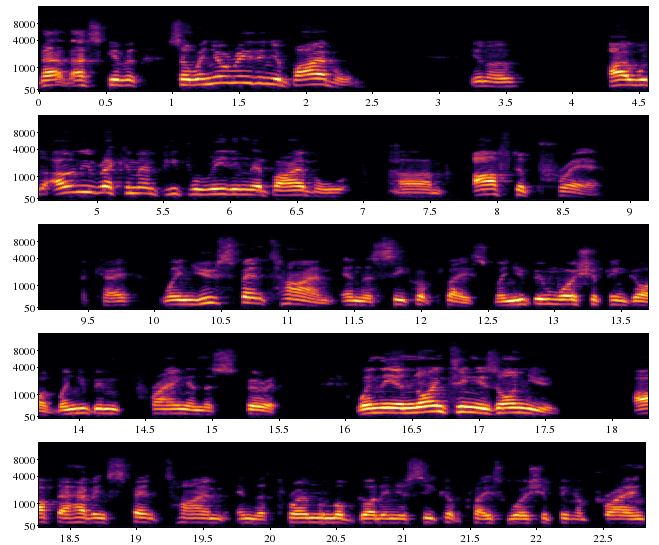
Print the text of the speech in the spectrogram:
that that's given so when you're reading your bible you know i would only recommend people reading their bible um, after prayer okay when you've spent time in the secret place when you've been worshiping god when you've been praying in the spirit when the anointing is on you after having spent time in the throne room of god in your secret place worshiping and praying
